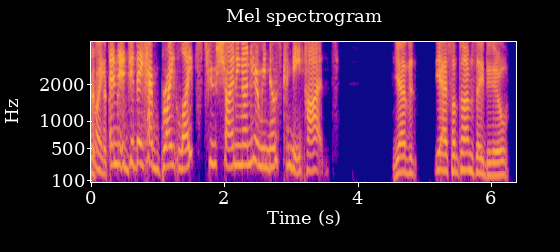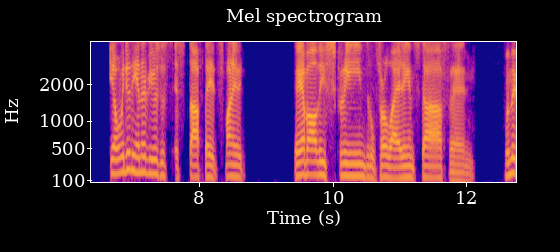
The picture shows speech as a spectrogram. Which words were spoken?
right. And did they have bright lights too shining on you? I mean, those can be hot. Yeah, the, yeah. Sometimes they do. You know, when we do the interviews, it's, it's stuff. They, it's funny. They have all these screens for lighting and stuff, and when they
